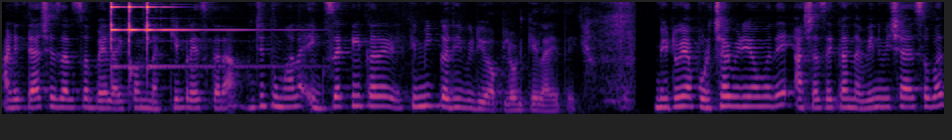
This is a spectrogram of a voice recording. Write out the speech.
आणि त्या शेजारचं बेल आयकॉन नक्की प्रेस करा. म्हणजे तुम्हाला एक्झॅक्टली कळेल की मी कधी व्हिडिओ अपलोड केला आहे ते. भेटूया पुढच्या व्हिडिओमध्ये अशाच एका नवीन विषयासोबत.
